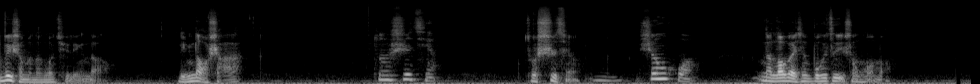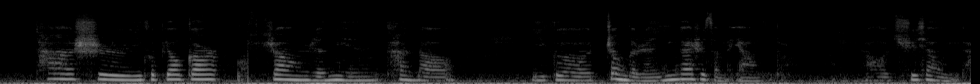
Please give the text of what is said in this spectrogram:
为什么能够去领导？领导啥？做事情，做事情。嗯生活，那老百姓不会自己生活吗？它是一个标杆儿，让人民看到一个正的人应该是怎么样子的，然后趋向于他。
